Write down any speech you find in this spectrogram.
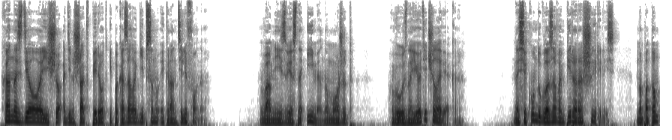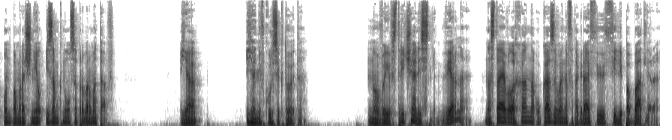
Ханна сделала еще один шаг вперед и показала Гибсону экран телефона. «Вам неизвестно имя, но, может, вы узнаете человека?» На секунду глаза вампира расширились, но потом он помрачнел и замкнулся, пробормотав. «Я... я не в курсе, кто это». «Но вы встречались с ним, верно?» — настаивала Ханна, указывая на фотографию Филиппа Батлера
